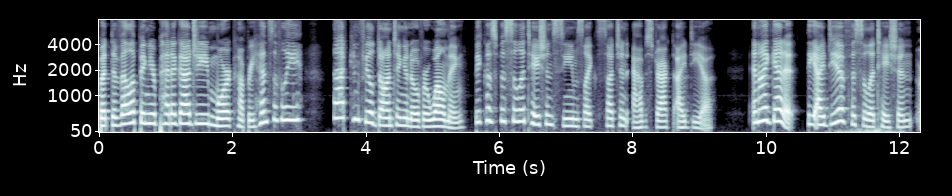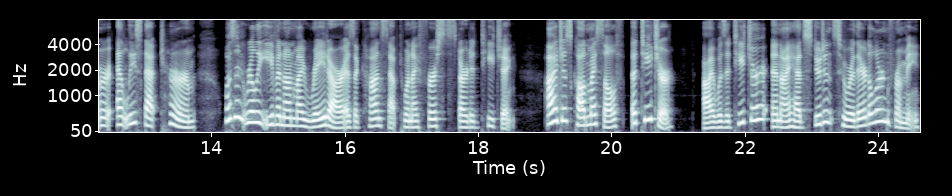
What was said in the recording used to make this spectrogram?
But developing your pedagogy more comprehensively, that can feel daunting and overwhelming because facilitation seems like such an abstract idea. And I get it. The idea of facilitation, or at least that term, wasn't really even on my radar as a concept when I first started teaching. I just called myself a teacher. I was a teacher and I had students who were there to learn from me.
